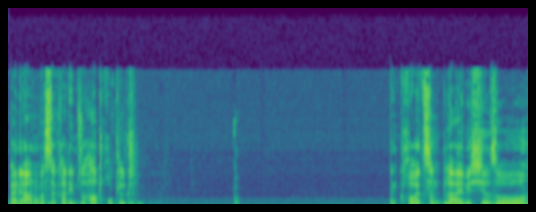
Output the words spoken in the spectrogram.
Keine Ahnung, was da gerade eben so hart ruckelt. Den Kreuzern bleibe ich hier so.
